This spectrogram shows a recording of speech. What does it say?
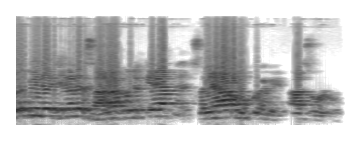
ਉਹ ਵੀ ਨੇ ਜਿਨ੍ਹਾਂ ਨੇ ਸਾਰਾ ਕੁਝ ਕਿਹਾ ਤੇ ਸੁਨਿਆਰ ਮੁੱਕਰ ਗਏ ਆ ਸੁਣ ਲਓ।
